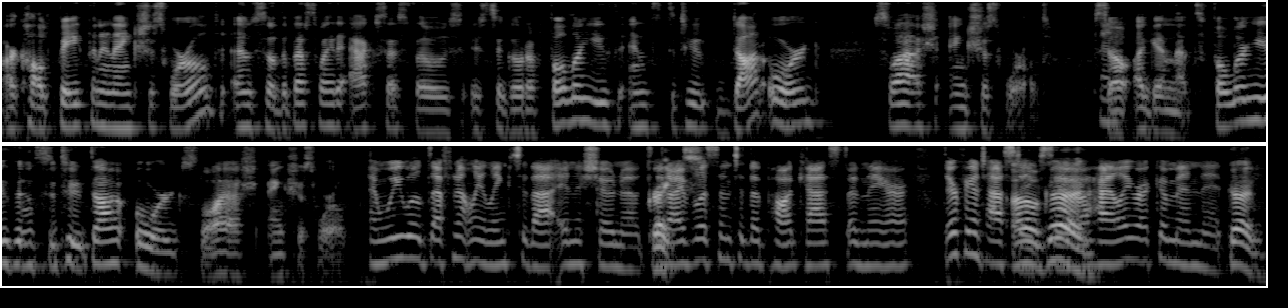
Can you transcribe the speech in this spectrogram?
are called Faith in an Anxious World. And so the best way to access those is to go to fulleryouthinstitute.org slash anxious world. So again, that's fulleryouthinstitute.org slash anxious world. And we will definitely link to that in the show notes. Great. And I've listened to the podcast, and they're they're fantastic. Oh, So good. I highly recommend that. Good.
